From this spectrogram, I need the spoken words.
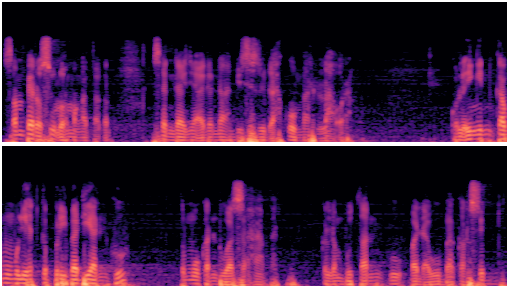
Sampai Rasulullah mengatakan, seandainya ada Nabi sesudah Umar lah orang. Kalau ingin kamu melihat kepribadianku, temukan dua sahabat. Kelembutanku pada Abu Bakar Siddiq,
